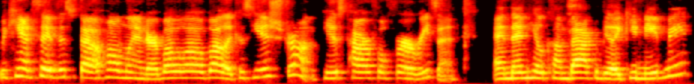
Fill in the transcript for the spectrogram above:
We can't save this without Homelander, blah blah blah blah. Like, because he is strong, he is powerful for a reason. And then he'll come back and be like, you need me.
